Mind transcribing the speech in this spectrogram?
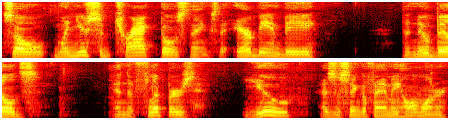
So when you subtract those things, the Airbnb, the new builds, and the flippers, you as a single family homeowner,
